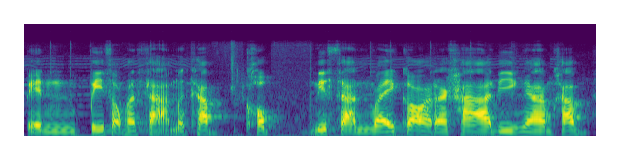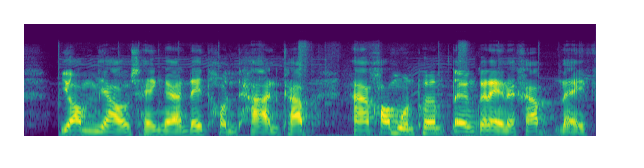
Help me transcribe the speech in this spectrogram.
เป็นปี 2003 นะครับ ครบ นิสสันไว้ก็ราคาดีงามครับ ย่อมเยาวใช้งานได้ทนทานครับ หาข้อมูลเพิ่มเติมก็เลยนะครับ ในแฟ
